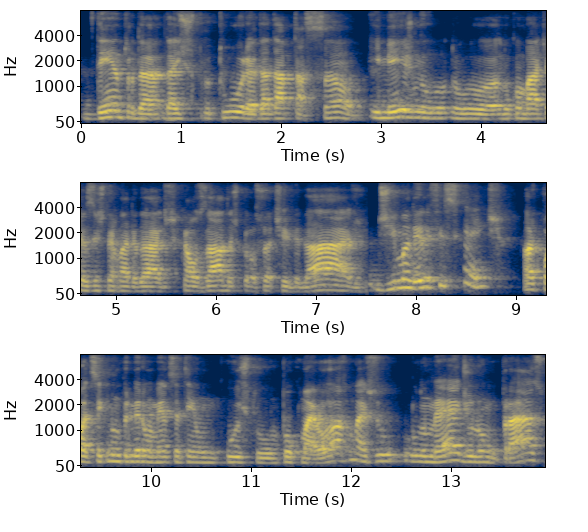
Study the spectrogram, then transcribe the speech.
dentro da, da estrutura, da adaptação e mesmo no, no, no combate às externalidades causadas pela sua atividade de maneira eficiente? Pode ser que num primeiro momento você tenha um custo um pouco maior, mas o, no médio e longo prazo,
